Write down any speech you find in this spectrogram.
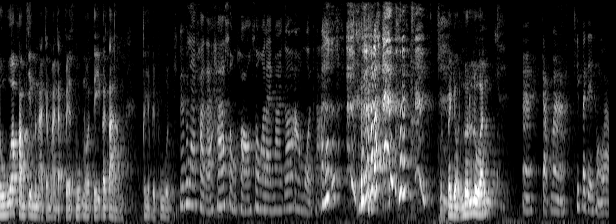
รู้ว่าความจริงมันอาจจะมาจาก Facebook โนติก็ตามก็อย่าไปพูด ไม่เป็นไรค่ะ แต่ถ้าส่งของส่งอะไรมาก็เอาหมดค่ะ ผลประโยชน์ล้วน อะกลับมาที่ประเด็นของเรา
